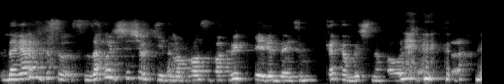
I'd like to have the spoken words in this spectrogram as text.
Наверное, ты захочешь еще какие-то вопросы покрыть перед этим, как обычно получается.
